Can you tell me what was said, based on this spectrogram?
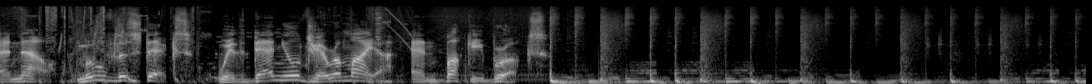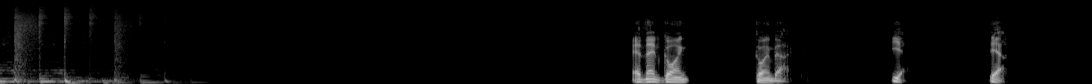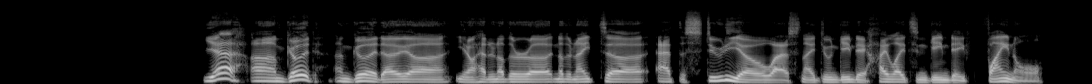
And now, Move the Sticks with Daniel Jeremiah and Bucky Brooks. And then going going back. Yeah, I'm good. I'm good. I uh, you know, had another uh, another night uh, at the studio last night doing game day highlights and game day final.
